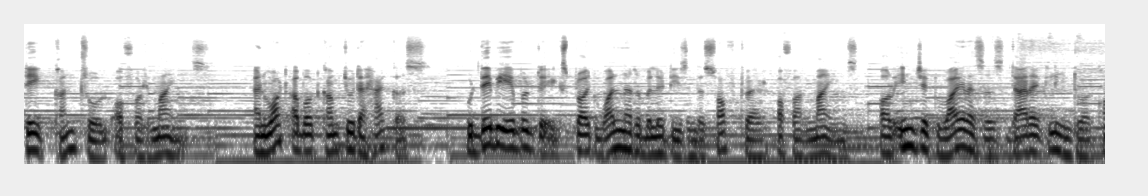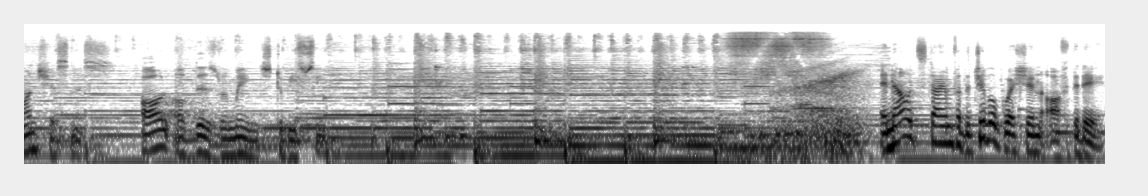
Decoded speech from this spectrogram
take control of our minds? And what about computer hackers? Would they be able to exploit vulnerabilities in the software of our minds or inject viruses directly into our consciousness? All of this remains to be seen. And now it's time for the trivial question of the day.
